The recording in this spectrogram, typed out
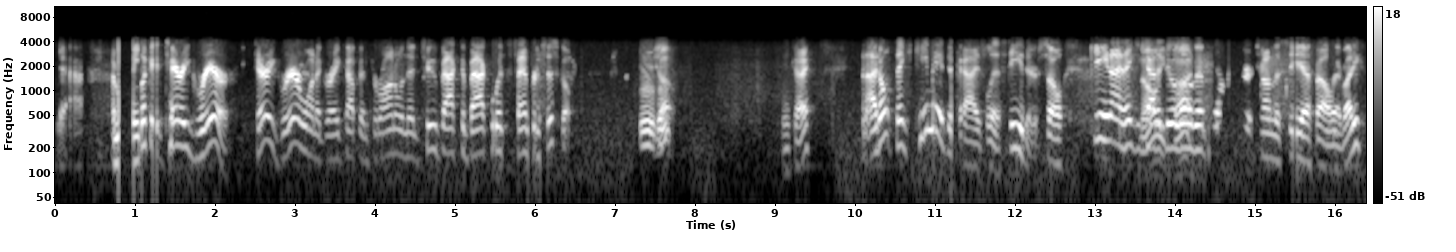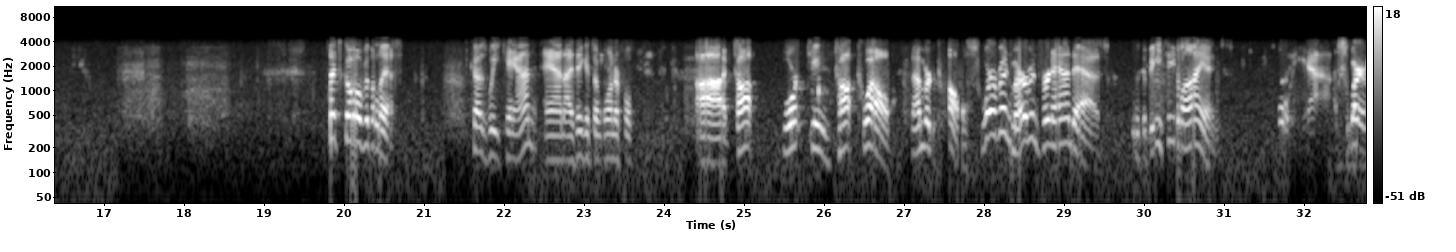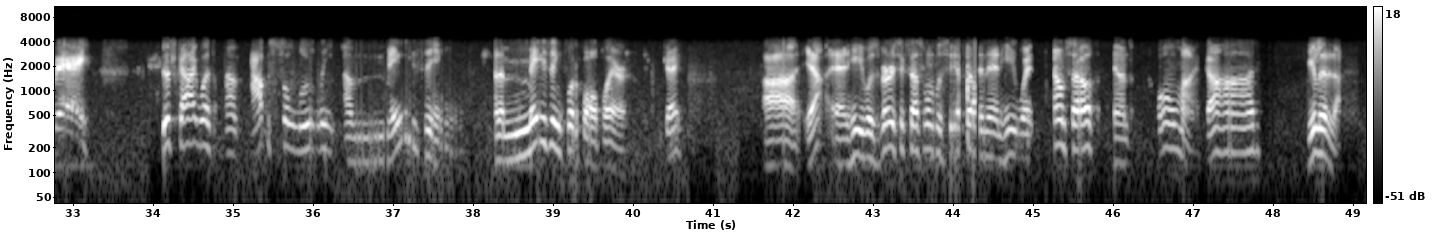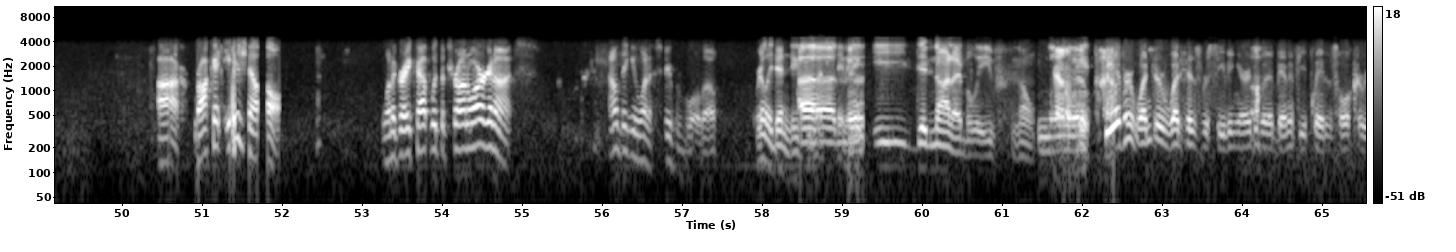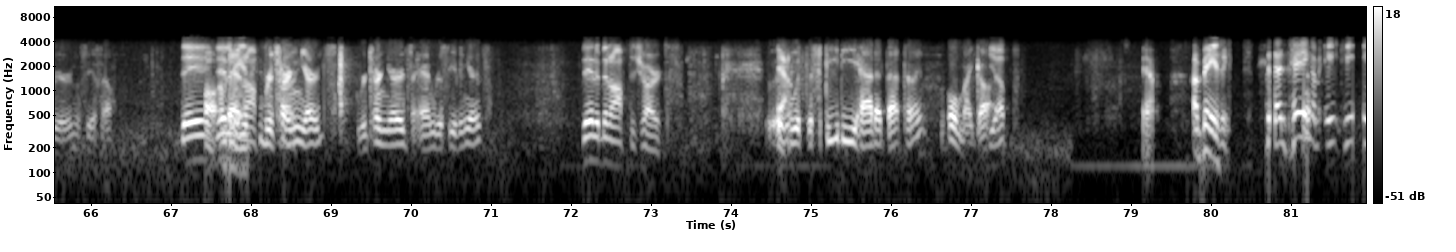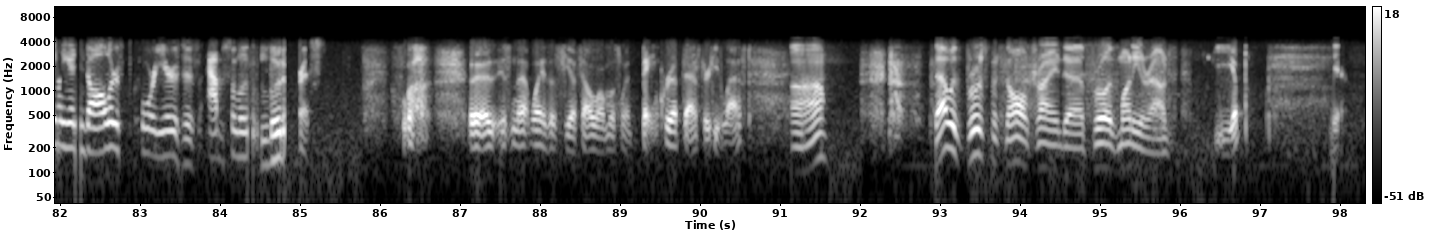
Yeah. I mean, look at Terry Greer. Terry Greer won a Grey Cup in Toronto and then two back to back with San Francisco. Mhm. Yep. Okay. And I don't think he made the guys list either. So, Keen, I think you No, got to do a little bit more research on the CFL there, buddy. Let's go over the list because we can, and I think it's a wonderful uh, top 14, top 12. Number 12, Swervin Mervin Fernandez with the BC Lions. Oh, yeah, Swervy. This guy was um, absolutely amazing. An amazing football player. Okay? Uh, yeah, and he was very successful in the CFL, and then he went down south, and oh my God, he lit it up. Uh, Rocket Ismail won a Grey Cup with the Toronto Argonauts. I don't think he won a Super Bowl though. Really didn't do too Uh, much. did he? he did not, I believe. No. No. Do you ever wonder what his receiving yards would have been if he played his whole career in the CFL? They Oh, they'd have been off return charts. yards, return yards, and receiving yards. They'd have been off the charts. Yeah. With the speed he had at that time, oh my God! Yep. Yeah, amazing. Then paying him eighteen million dollars for four years is absolutely ludicrous. Well, uh, isn't that why the CFL almost went bankrupt after he left? Uh huh. That was Bruce McNall trying to throw his money around. Yep.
